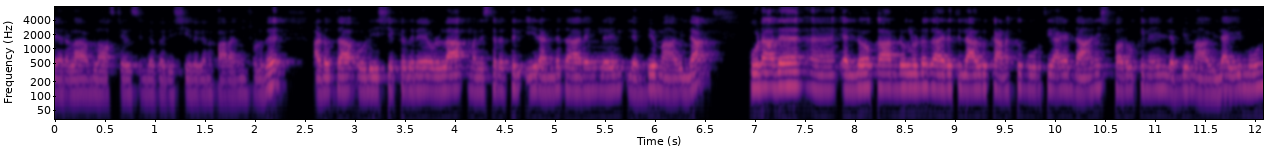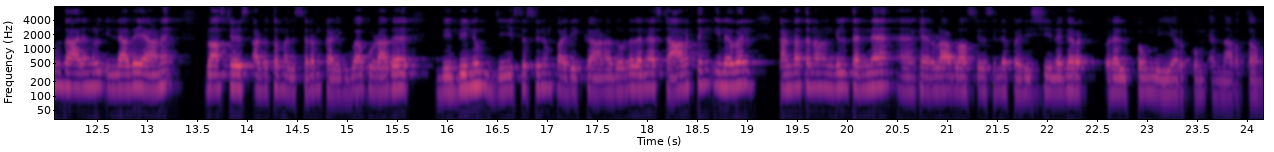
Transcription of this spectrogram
കേരള ബ്ലാസ്റ്റേഴ്സിന്റെ പരിശീലകൻ പറഞ്ഞിട്ടുള്ളത്. അടുത്ത ഒഡീഷയ്ക്കെതിരെയുള്ള മത്സരത്തിൽ ഈ രണ്ട് താരങ്ങളെയും ലഭ്യമാവില്ല. കൂടാതെ യെല്ലോ കാർഡുകളുടെ കാര്യത്തിൽ ആ ഒരു കണക്ക് പൂർത്തിയായ ഡാനിഷ് ഫറൂഖിനെയും ലഭ്യമാവില്ല. ഈ മൂന്ന് താരങ്ങൾ ഇല്ലാതെയാണ് ബ്ലാസ്റ്റേഴ്സ് അടുത്ത മത്സരം കളിക്കുക. കൂടാതെ വിബിനും ജീസസിനും പരിക്കാണ്. അതുകൊണ്ട് തന്നെ സ്റ്റാർട്ടിംഗ് ഇലവൻ കണ്ടെത്തണമെങ്കിൽ തന്നെ കേരള ബ്ലാസ്റ്റേഴ്സിന്റെ പരിശീലകർ ഒരൽപ്പം വിയർക്കും എന്നർത്ഥം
